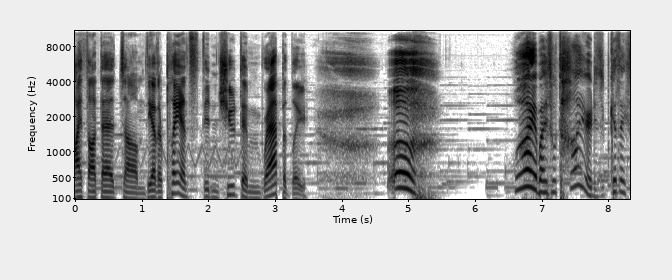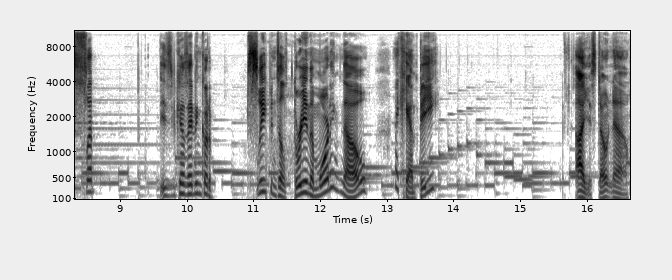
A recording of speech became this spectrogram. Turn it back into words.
I thought that um, the other plants didn't shoot them rapidly. Why am I so tired? Is it because I slept? Is it because I didn't go to sleep until 3 in the morning? No, I can't be. I just don't know.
